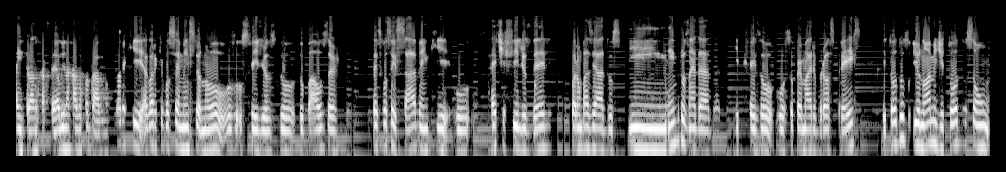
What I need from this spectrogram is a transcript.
a, entrar no castelo e na casa fantasma. Agora que, agora que você mencionou os, os filhos do, do Bowser, não sei se vocês sabem que o, os sete filhos dele foram baseados em membros né, da, da equipe que fez o, o Super Mario Bros 3 e todos e o nome de todos são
